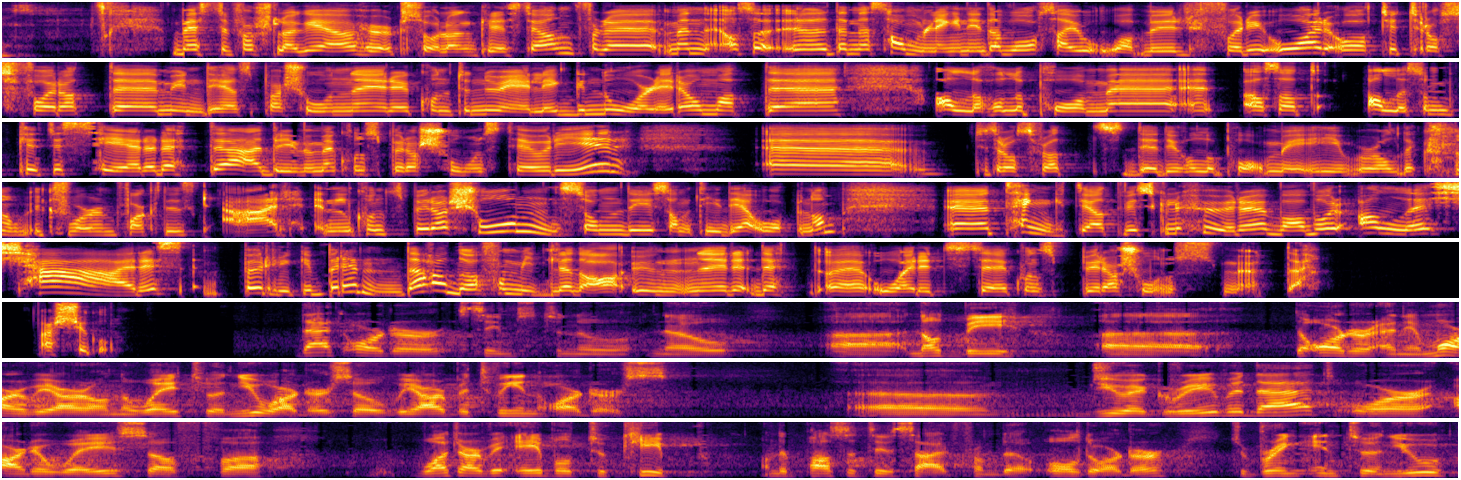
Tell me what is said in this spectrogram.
Beste forslaget jeg har hørt så langt, Christian. Det, men altså, eh, denne samlingen i Davos er jo over for i år. Og til tross for at eh, myndighetspersoner kontinuerlig gnåler om at alle holder på med Altså at alle som kritiserer dette, driver med konspirasjonsteorier. Eh, til tross for at det de holder på med i World Economic Forum faktisk er en konspirasjon, som de samtidig er åpne om, eh, tenkte jeg at vi skulle høre hva vår alle kjæres Børge Brende hadde å formidle da under dette, eh, årets konspirasjonsmøte. Vær så god. That order seems to know, know uh, not be uh, the order anymore. We are on the way to a new order, so we are between orders. Uh, do you agree with that, or are there ways of uh, what are we able to keep on the positive side from the old order to bring into a new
